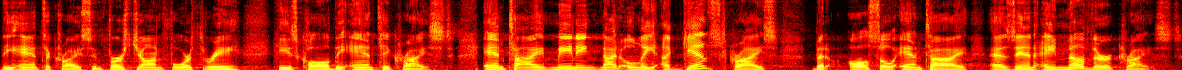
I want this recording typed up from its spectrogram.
the Antichrist. In 1 John 4 3, he's called the Antichrist. Anti meaning not only against Christ, but also anti as in another Christ.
